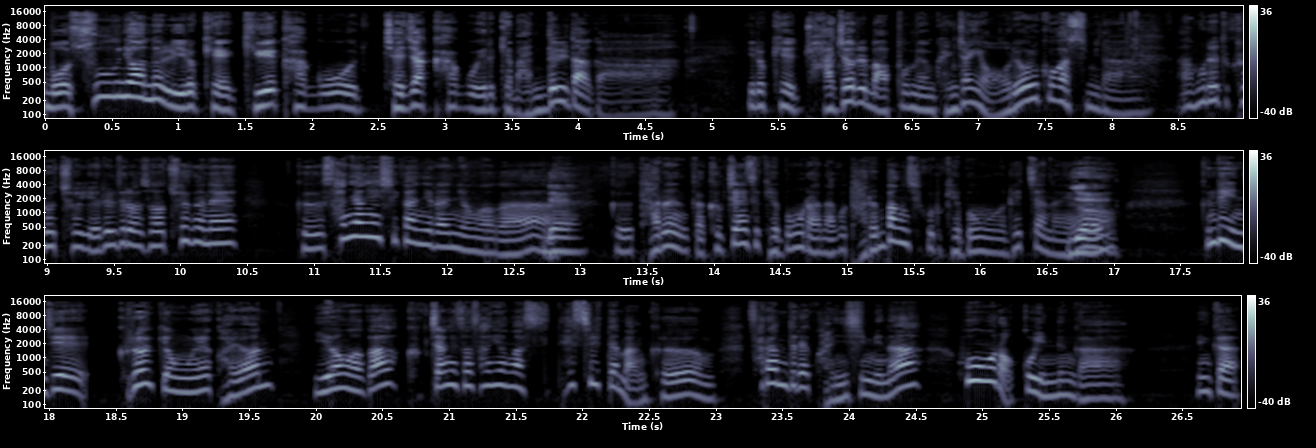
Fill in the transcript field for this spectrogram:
뭐 수년을 이렇게 기획하고 제작하고 이렇게 만들다가 이렇게 좌절을 맛보면 굉장히 어려울 것 같습니다. 아무래도 그렇죠. 예를 들어서 최근에 그 사냥의 시간이라는 영화가 네. 그 다른 그러니까 극장에서 개봉을 안 하고 다른 방식으로 개봉을 했잖아요. 예. 근데 이제 그럴 경우에 과연 이 영화가 극장에서 상영했을 때만큼 사람들의 관심이나 호응을 얻고 있는가? 그러니까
